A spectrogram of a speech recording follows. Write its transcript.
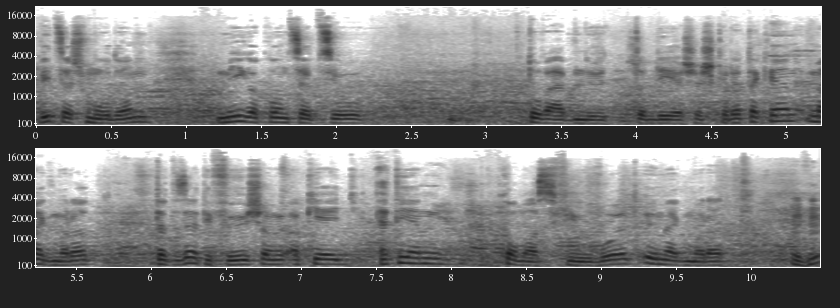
vicces módon, míg a koncepció tovább nőtt a DSS kereteken, megmaradt, tehát az Eti ami- aki egy hát ilyen kamasz fiú volt, ő megmaradt. Uh-huh.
